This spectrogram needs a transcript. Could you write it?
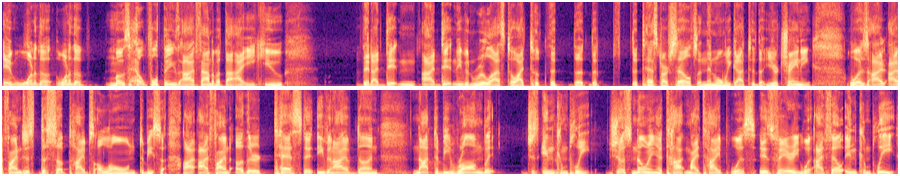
And one of the one of the most helpful things i found about the ieq that I didn't I didn't even realize till I took the the, the the test ourselves and then when we got to the, your training was I, I find just the subtypes alone to be so I, I find other tests that even I have done not to be wrong but just incomplete just knowing a type my type was is very I felt incomplete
